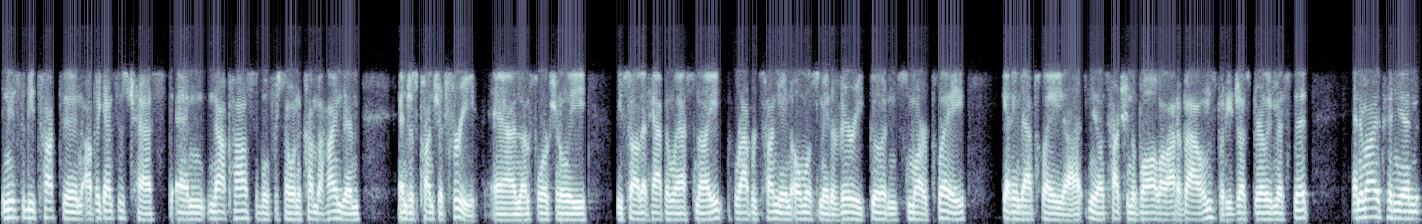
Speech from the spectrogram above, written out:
it needs to be tucked in up against his chest and not possible for someone to come behind him and just punch it free. And unfortunately, we saw that happen last night. Robert Tonyan almost made a very good and smart play, getting that play, uh, you know, touching the ball while out of bounds, but he just barely missed it. And in my opinion,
